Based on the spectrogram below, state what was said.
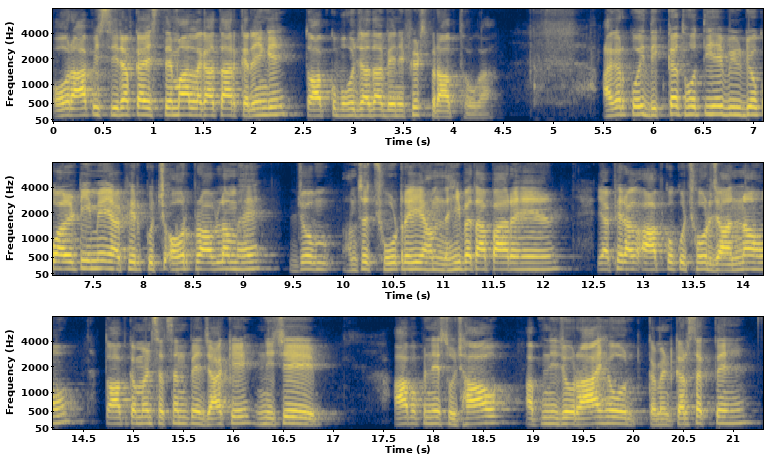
और आप इस सिरप का इस्तेमाल लगातार करेंगे तो आपको बहुत ज़्यादा बेनिफिट्स प्राप्त होगा। अगर कोई दिक्कत होती है वीडियो क्वालिटी में या फिर कुछ और प्रॉब्लम है, जो हमसे छूट रही है, हम नहीं बता पा रहे हैं, या फिर आपको कुछ और जानना हो तो आप कमेंट सेक्शन पे जाके नीचे आप अपने सुझाव, अपनी जो राय है, वो कमेंट कर सकते हैं।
